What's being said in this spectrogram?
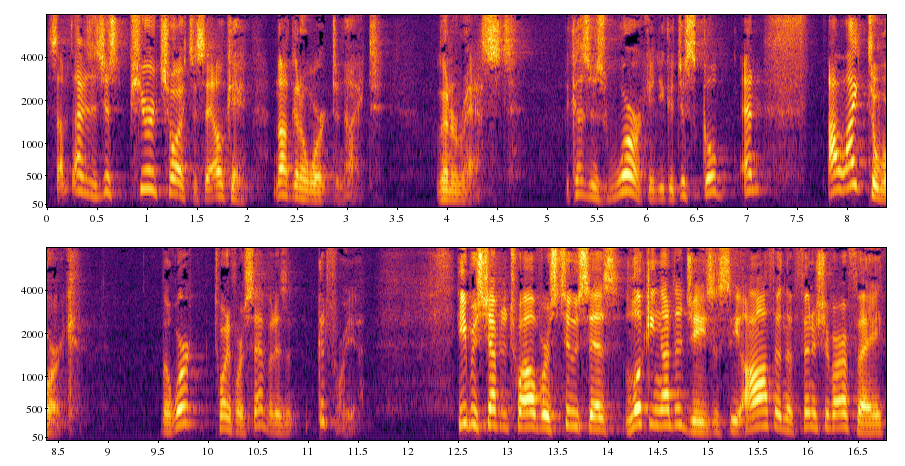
Sometimes it's just pure choice to say, okay, I'm not going to work tonight. I'm going to rest. Because there's work and you could just go. And I like to work, but work 24 7 isn't good for you. Hebrews chapter 12, verse 2 says, Looking unto Jesus, the author and the finisher of our faith,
